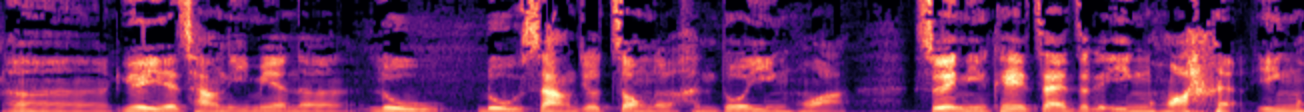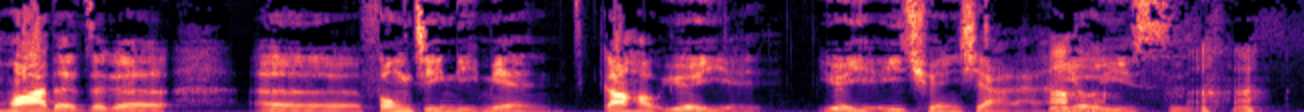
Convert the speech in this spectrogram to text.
呃越野场里面呢，路路上就种了很多樱花，所以你可以在这个樱花樱花的这个呃风景里面，刚好越野越野一圈下来，很有意思。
